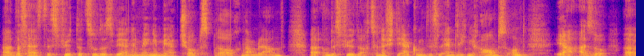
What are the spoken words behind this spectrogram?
Äh, das heißt, es führt dazu, dass wir eine Menge mehr Jobs brauchen am Land äh, und es führt auch zu einer Stärkung des ländlichen Raums und ja, also äh,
